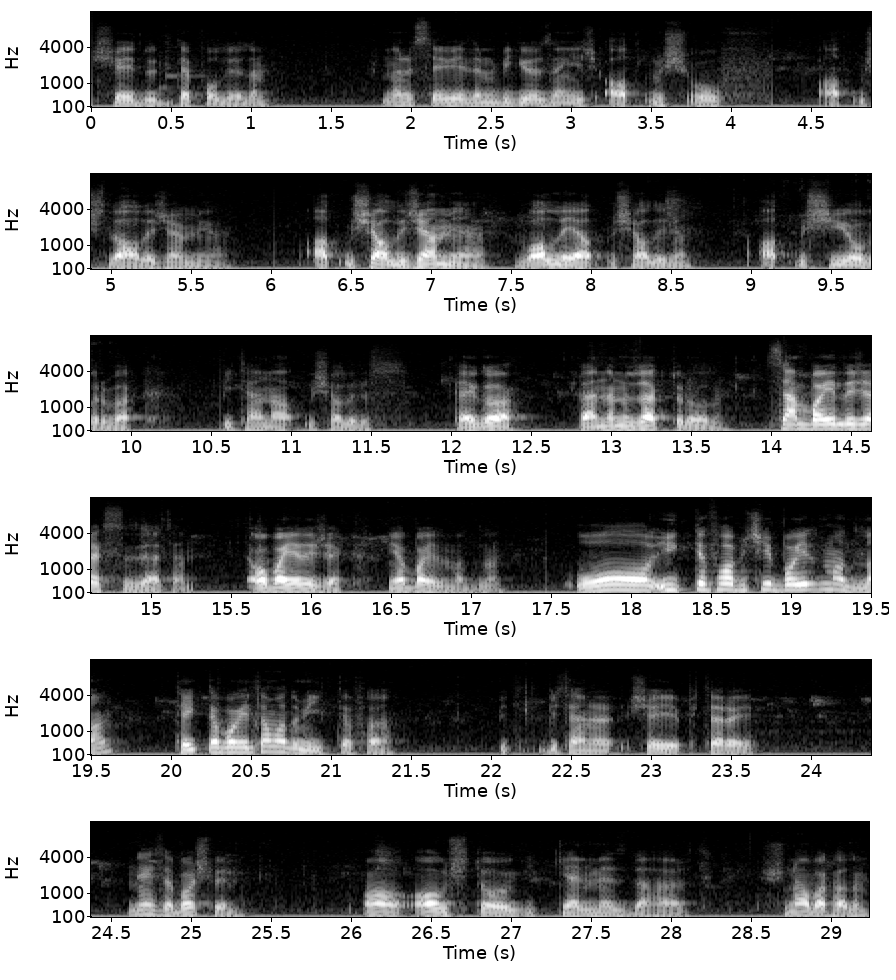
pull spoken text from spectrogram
şey de- depolayalım. Şunların seviyelerini bir gözden geç. 60 of. 60'lı alacağım ya. 60'ı alacağım ya. Vallahi 60'ı alacağım. 60 iyi olur bak. Bir tane 60 alırız. Pego. Benden uzak dur oğlum. Sen bayılacaksın zaten. O bayılacak. Niye bayılmadı lan? Oo ilk defa bir şey bayılmadı lan. Tekte bayıltamadım ilk defa. Bir, bir tane şeyi Pitera'yı. Neyse boş verin. O, o uçtu o git gelmez daha artık. Şuna bakalım.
